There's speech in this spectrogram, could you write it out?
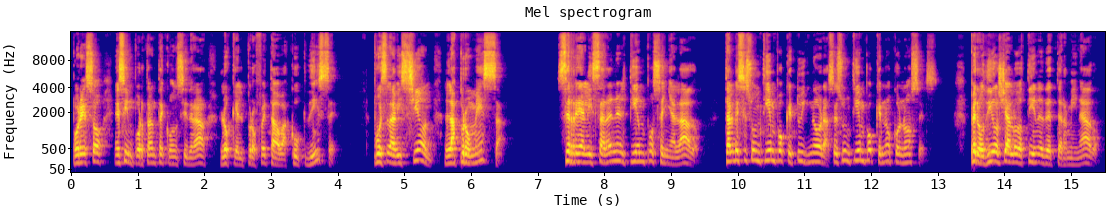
Por eso es importante considerar lo que el profeta Habacuc dice, pues la visión, la promesa, se realizará en el tiempo señalado. Tal vez es un tiempo que tú ignoras, es un tiempo que no conoces, pero Dios ya lo tiene determinado.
